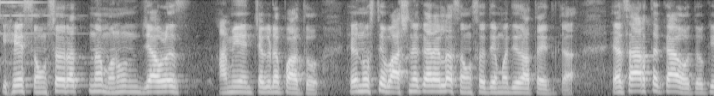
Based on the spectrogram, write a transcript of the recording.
की हे संसदरत्न म्हणून ज्यावेळेस आम्ही यांच्याकडे पाहतो हे नुसते भाषणं करायला संसदेमध्ये जात आहेत का? याचा अर्थ काय होतो की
